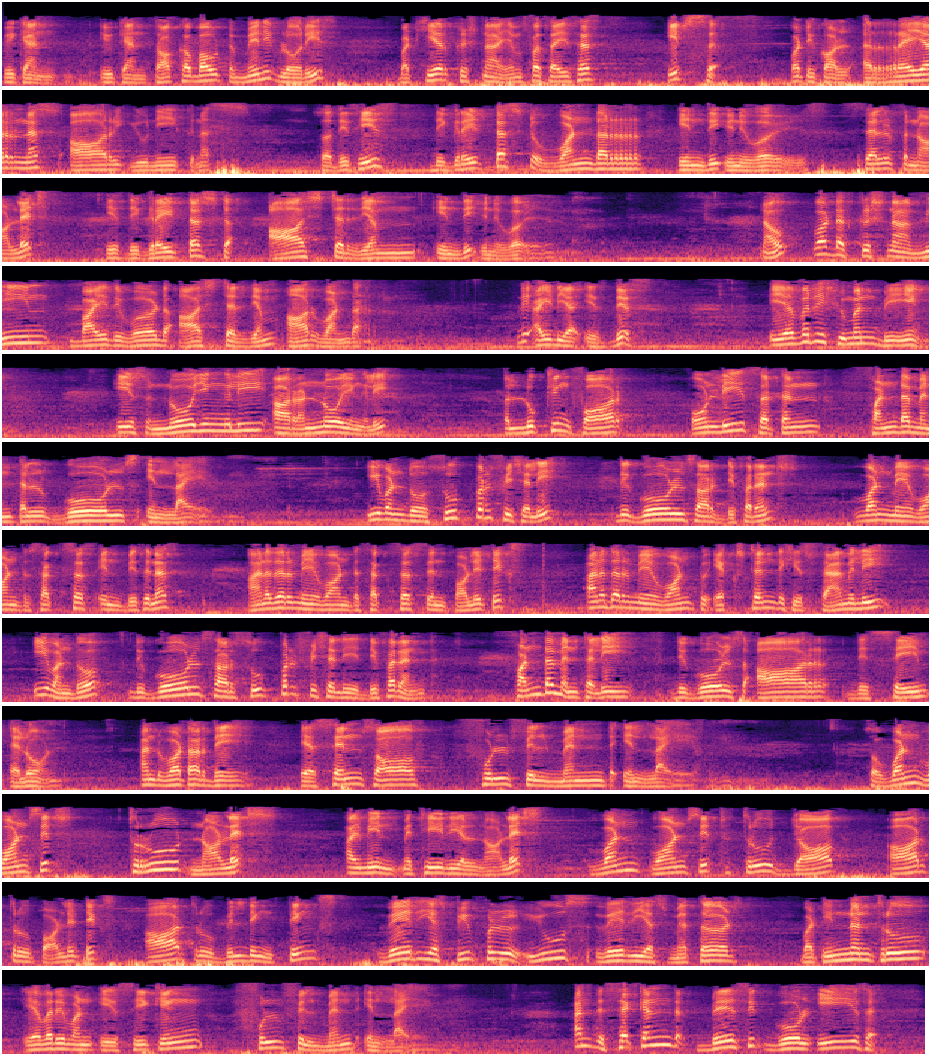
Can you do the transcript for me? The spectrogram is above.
we can, you can talk about many glories, but here Krishna emphasizes its what you call a rareness or uniqueness. So this is the greatest wonder in the universe. Self-knowledge is the greatest Ashcharyam in the universe. Now, what does Krishna mean by the word Ashcharyam or wonder? The idea is this. Every human being is knowingly or unknowingly looking for only certain fundamental goals in life even though superficially the goals are different. One may want success in business, another may want success in politics, another may want to extend his family. Even though the goals are superficially different, fundamentally the goals are the same alone. And what are they? A sense of fulfillment in life. So one wants it through knowledge, I mean material knowledge. One wants it through job or through politics or through building things. Various people use various methods, but in and through everyone is seeking fulfillment in life. And the second basic goal is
